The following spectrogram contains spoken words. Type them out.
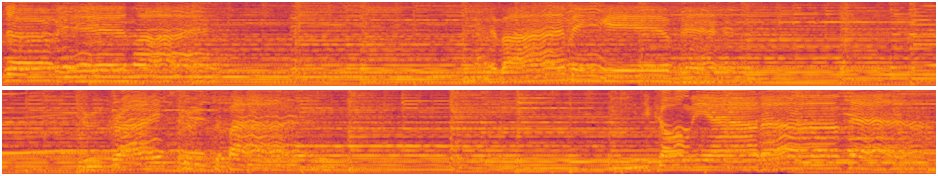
Undeserving life. Have I been given through Christ crucified? You call me out of death.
